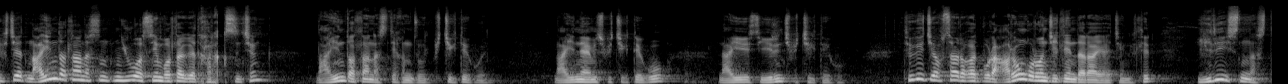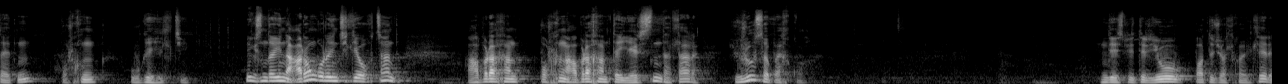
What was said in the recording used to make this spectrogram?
Тэгчээд 87 наснд нь юу болсон юм болоо гэд харах гэсэн чинь 87 насныхын зүйл бичигдээгүй байна. 88 ч бичигдээгүй, 89 90 ч бичигдээгүй. Тэгэж явсаар байгаад бүр 13 жилийн дараа яаж юм гэхэлэр 99 настайд нь бурхан үгээ хэлж байна. Нэгсэндээ энэ 13 жилийн хугацаанд Авраамд бурхан Авраамтай ярьсан талаар юусоо байхгүй байна. Эндээс бид нар юу бодож болох вэ гэхээр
